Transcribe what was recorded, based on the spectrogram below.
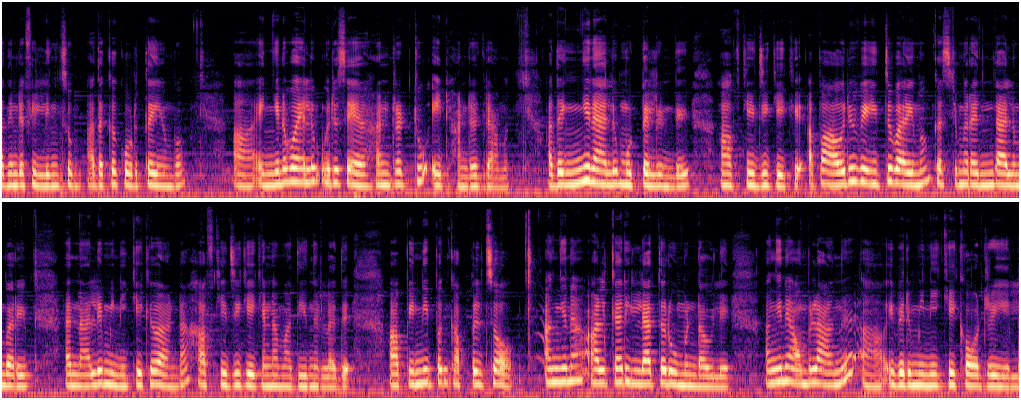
അതിന്റെ ഫില്ലിങ്സും അതൊക്കെ കൊടുത്തു കഴിയുമ്പം എങ്ങനെ പോയാലും ഒരു seven hundred to eight hundred gram അതെങ്ങനെയായാലും മുട്ടലുണ്ട് ഹാഫ് കെ ജി കേക്ക് അപ്പോൾ ആ ഒരു വെയിറ്റ് പറയുമ്പം കസ്റ്റമർ എന്തായാലും പറയും എന്നാലും മിനി കേക്ക് വേണ്ട ഹാഫ് കെ ജി കേക്ക് തന്നെ മതി എന്നുള്ളത്. പിന്നെ ഇപ്പം കപ്പിൾസോ അങ്ങനെ ആൾക്കാരില്ലാത്ത റൂം ഉണ്ടാവില്ലേ അങ്ങനെ ആകുമ്പോഴാണ് ഇവർ മിനി കേക്ക് ഓർഡർ ചെയ്യൽ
